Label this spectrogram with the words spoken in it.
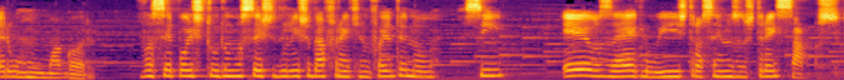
era o rumo agora. Você pôs tudo no cesto de lixo da frente, não foi, Antenor? Sim. Eu, Zé, Luiz trouxemos os três sacos.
